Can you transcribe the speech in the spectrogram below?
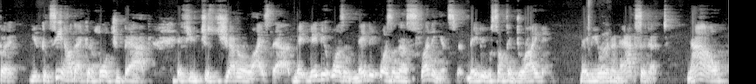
but you could see how that could hold you back if you just generalize that. Maybe it wasn't maybe it wasn't a sledding incident. Maybe it was something driving. Maybe you right. were in an accident. Now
